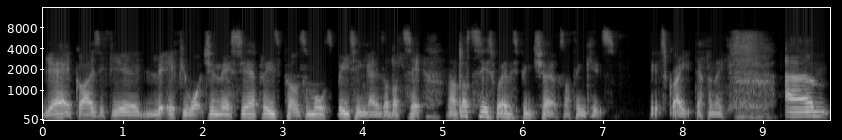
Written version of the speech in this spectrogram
yeah, guys, if you if you're watching this, yeah, please put on some more beating games. I'd love to see it. And I'd love to see us wear this pink shirt because I think it's it's great, definitely. Um,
